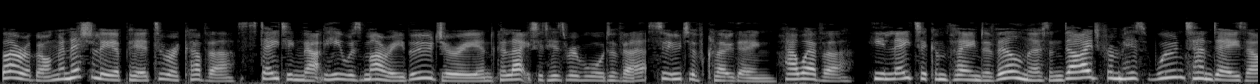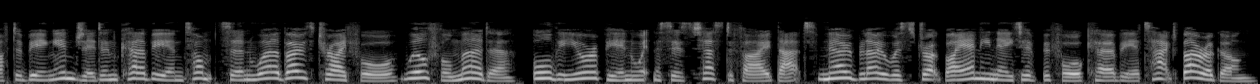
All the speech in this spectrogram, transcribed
Burragong initially appeared to recover, stating that he was Murray Boogeri and collected his reward of a suit of clothing. However, he later complained of illness and died from his wound ten days after being injured and Kirby and Thompson were both tried for willful murder. All the European witnesses testified that no blow was struck by any native before Kirby attacked Burragong.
